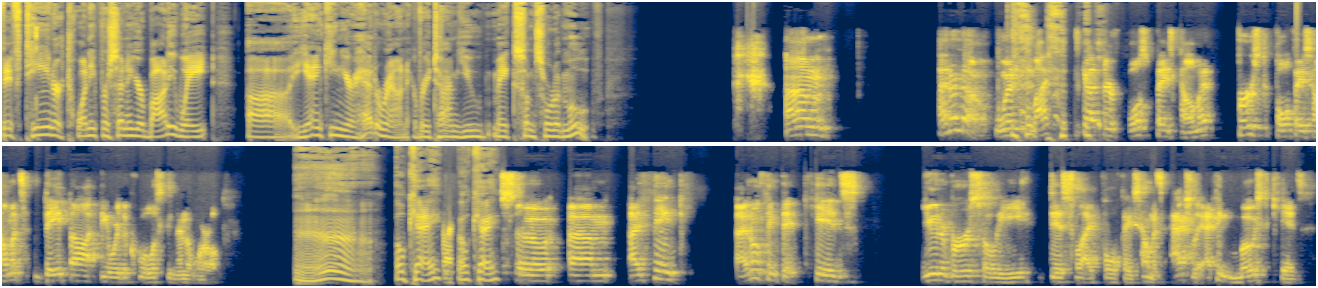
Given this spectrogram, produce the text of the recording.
15 or 20% of your body weight uh, yanking your head around every time you make some sort of move. Um, I don't know. When my kids got their full face helmet, first full face helmets, they thought they were the coolest thing in the world. Ah, okay. Okay. So um, I think I don't think that kids universally dislike full face helmets. Actually, I think most kids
